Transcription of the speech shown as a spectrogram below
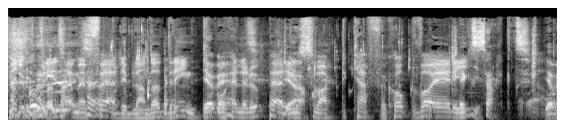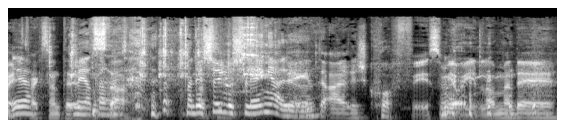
Men du kommer in här med en färdigblandad drink Jag och vet. häller upp här i Ja. en svart kaffekopp. Vad är det i? Exakt. Jag vet Det faktiskt inte. Det vet han inte. Men det är synd att slänga det är ju. inte Irish coffee som jag gillar, men det är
